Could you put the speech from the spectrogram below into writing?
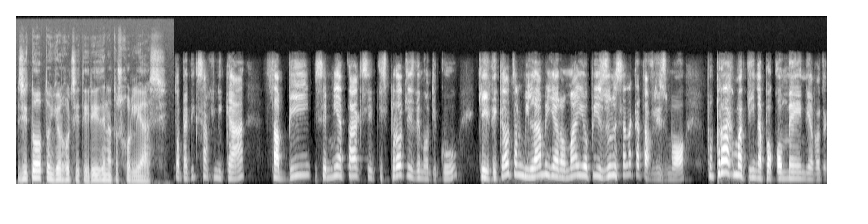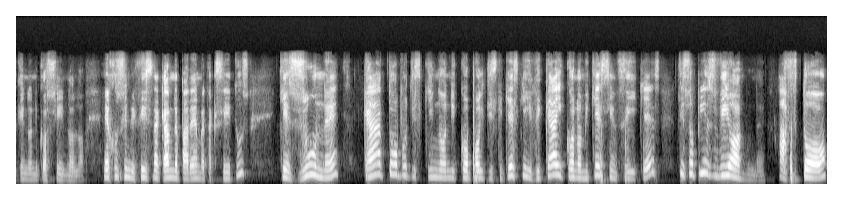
Ζητώ από τον Γιώργο Τσιτηρίδη να το σχολιάσει. Το παιδί ξαφνικά θα μπει σε μια τάξη της πρώτης δημοτικού και ειδικά όταν μιλάμε για Ρωμά οι οποίοι ζουν σε ένα καταβλισμό που πράγματι είναι αποκομμένοι από το κοινωνικό σύνολο. Έχουν συνηθίσει να κάνουν παρέα μεταξύ τους και ζουν κάτω από τις κοινωνικοπολιτιστικές και ειδικά οικονομικές συνθήκες τις οποίες βιώνουν. Αυτό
